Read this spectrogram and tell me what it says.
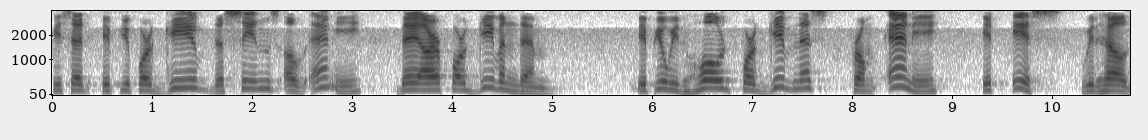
He said, If you forgive the sins of any, they are forgiven them. If you withhold forgiveness from any, it is withheld.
